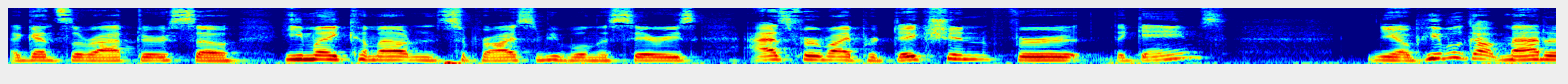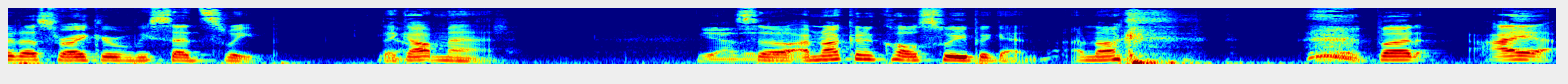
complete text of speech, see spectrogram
against the Raptors, so he might come out and surprise some people in the series. As for my prediction for the games, you know, people got mad at us, Riker, when we said sweep. They Yeah. got mad. Yeah, So do. I'm not going to call sweep again. I'm not. but I,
